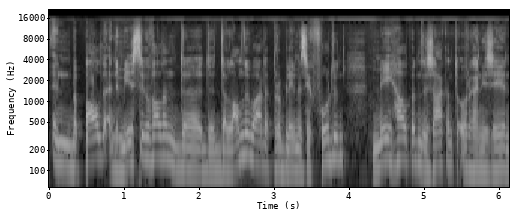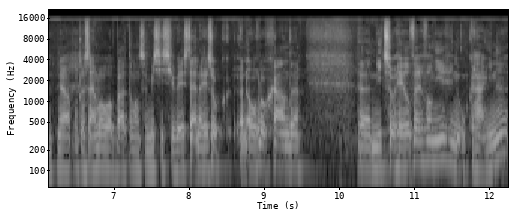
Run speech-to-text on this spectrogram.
in bepaalde, in de meeste gevallen, de, de, de, landen waar de problemen zich voordoen, meehelpen de zaken te organiseren. Ja, want er zijn wel wat buitenlandse missies geweest en er is ook een oorlog gaande uh, niet zo heel ver van hier, in Oekraïne.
